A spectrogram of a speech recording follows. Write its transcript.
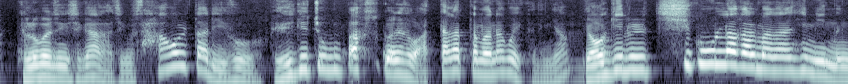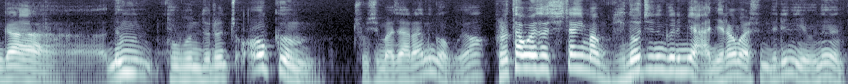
글로벌 증시가 지금 4월 달 이후 되게 좁은 박스권에서 왔다 갔다만 하고 있거든요. 여기를 치고 올라갈 만한 힘이 있는가는 부분들은 조금 조심하자라는 거고요. 그렇다고 해서 시장이 막 무너지는 그림이 아니라고 말씀드린 이유는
